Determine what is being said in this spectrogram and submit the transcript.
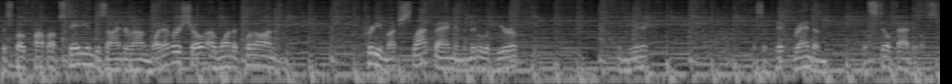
bespoke pop up stadium designed around whatever show I want to put on. Pretty much slap bang in the middle of Europe. In Munich. It's a bit random, but still fabulous.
